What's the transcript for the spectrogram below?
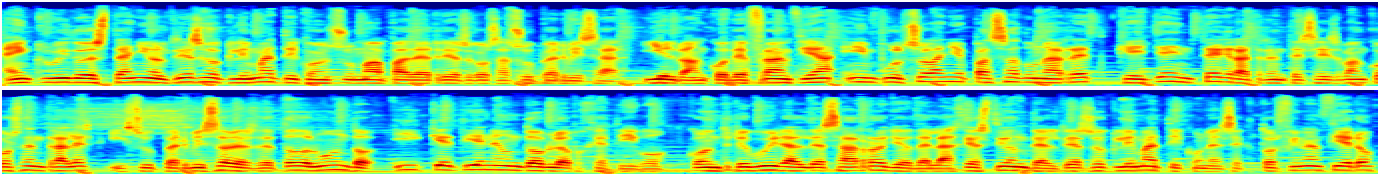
ha incluido este año el riesgo climático en su mapa de riesgos a supervisar y el Banco de Francia impulsó el año pasado una red que ya integra 36 bancos centrales y supervisores de todo el mundo y que tiene un doble objetivo, contribuir al desarrollo de la gestión del riesgo climático en el sector financiero,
